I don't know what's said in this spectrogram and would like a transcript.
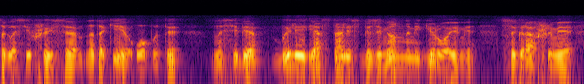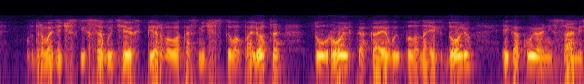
согласившиеся на такие опыты на себе, были и остались безыменными героями, сыгравшими в драматических событиях первого космического полета ту роль, какая выпала на их долю и какую они сами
